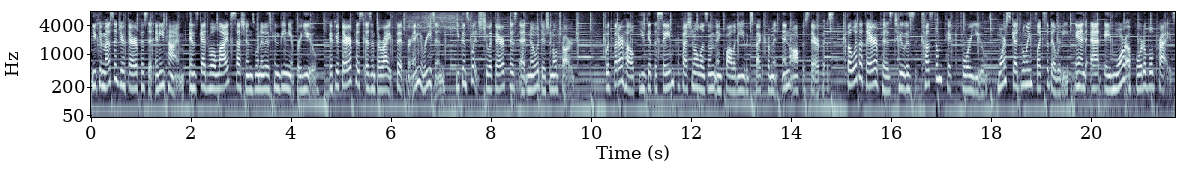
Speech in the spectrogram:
You can message your therapist at any time and schedule live sessions when it is convenient for you. If your therapist isn't the right fit for any reason, you can switch to a therapist at no additional charge. With BetterHelp, you get the same professionalism and quality you expect from an in office therapist, but with a therapist who is custom picked for you, more scheduling flexibility, and at a more affordable price.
